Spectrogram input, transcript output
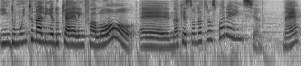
indo muito na linha do que a Ellen falou, é, na questão da transparência, né?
